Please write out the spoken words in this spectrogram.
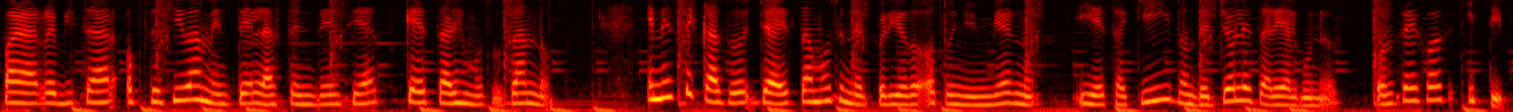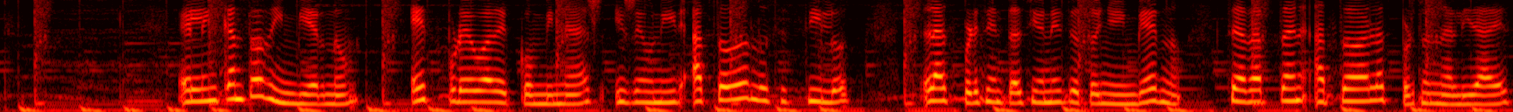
para revisar obsesivamente las tendencias que estaremos usando. En este caso ya estamos en el periodo otoño-invierno y es aquí donde yo les daré algunos consejos y tips. El encanto de invierno es prueba de combinar y reunir a todos los estilos. Las presentaciones de otoño-invierno se adaptan a todas las personalidades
